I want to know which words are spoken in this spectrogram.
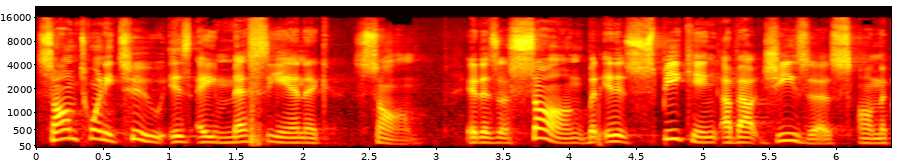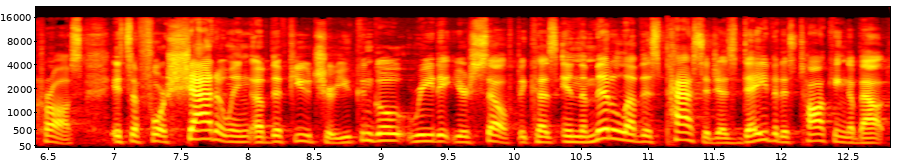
Psalm 22 is a messianic psalm. It is a song, but it is speaking about Jesus on the cross. It's a foreshadowing of the future. You can go read it yourself because in the middle of this passage, as David is talking about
